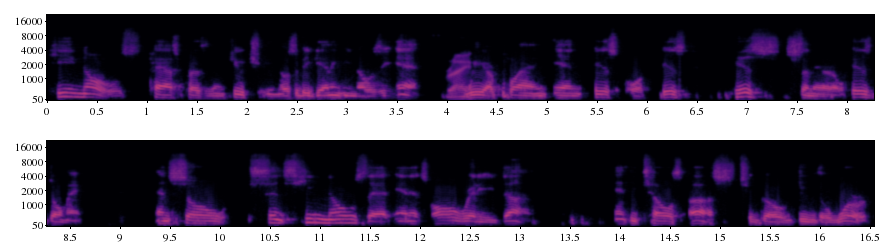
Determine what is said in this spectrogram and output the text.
He knows past, present, and future. He knows the beginning. He knows the end. Right. We are playing in his or his his scenario, his domain. And so, since he knows that and it's already done, and he tells us to go do the work,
